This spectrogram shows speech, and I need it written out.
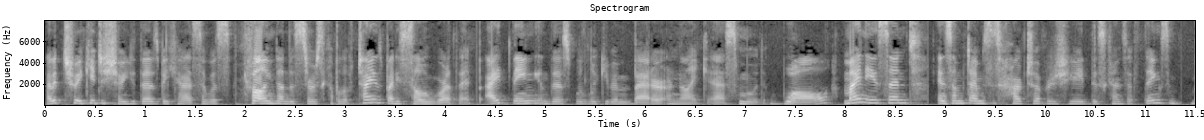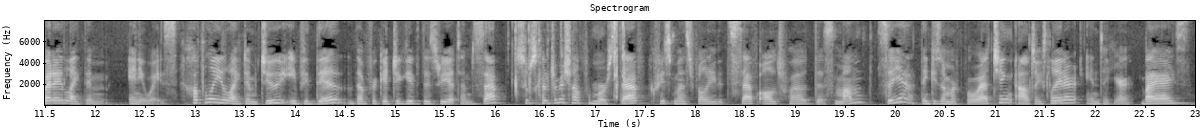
A bit tricky to show you this because I was falling down the stairs a couple of times but it's all worth it. I think this would look even better on like a smooth wall. Mine isn't and sometimes it's hard to appreciate these kinds of things but I like them anyways. Hopefully you like them too. If you did don't forget to give this video a thumbs up. Subscribe to my channel for more stuff Christmas related stuff all throughout this month. So yeah thank you so much for watching. I'll talk to you later and take care. Bye guys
